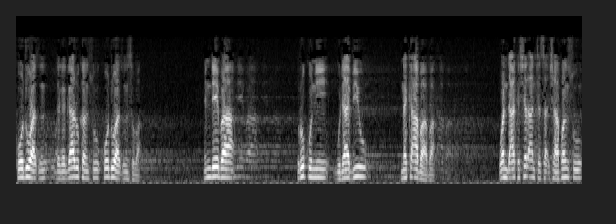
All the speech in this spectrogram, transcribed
ko duwatsun daga garukansu ko duwatsunsu ba. In dai ba rukuni guda biyu na Ka'aba ba wanda aka shar'anta shafansu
